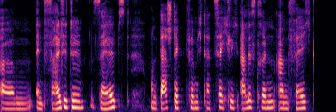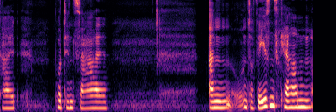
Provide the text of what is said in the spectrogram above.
ähm, entfaltete Selbst und da steckt für mich tatsächlich alles drin an Fähigkeit, Potenzial. An unser Wesenskern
